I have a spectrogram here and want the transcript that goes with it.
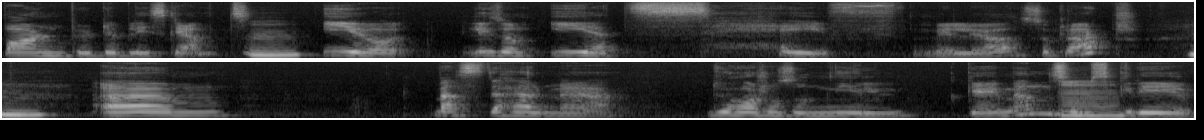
barn burde bli skremt. Mm. I, å, liksom, I et safe miljø, så klart. Mm. Um, mens det her med Du har sånn som Neil Gaiman, som Mm. skriver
